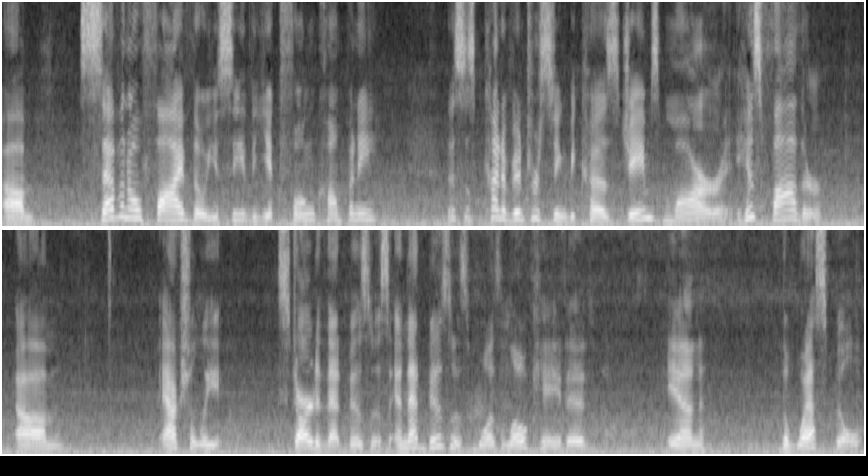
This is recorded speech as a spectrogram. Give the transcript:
Um, 705, though, you see the Yik Fung Company. This is kind of interesting because James Marr, his father, um, actually started that business, and that business was located in the west bill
